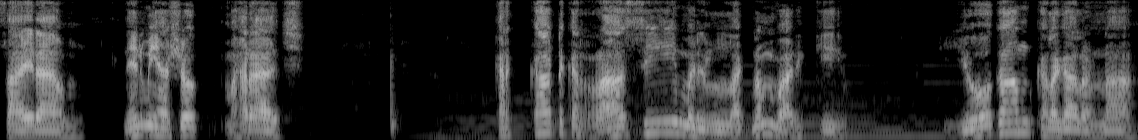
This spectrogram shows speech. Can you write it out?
సాయిరామ్ నేను మీ అశోక్ మహారాజ్. కర్కాటక రాశి మరియు లగ్నం వారికి యోగం కలగాలన్నా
